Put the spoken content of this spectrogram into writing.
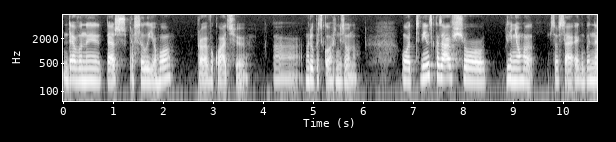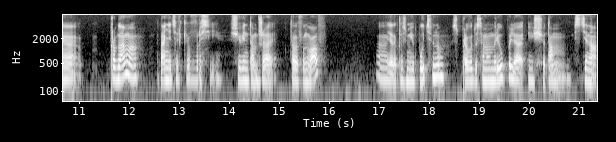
де вони теж просили його про евакуацію е, Маріупольського гарнізону. От він сказав, що для нього це все якби не проблема, питання тільки в Росії, що він там вже телефонував, е, я так розумію, Путіну з приводу саме Маріуполя, і що там стіна,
